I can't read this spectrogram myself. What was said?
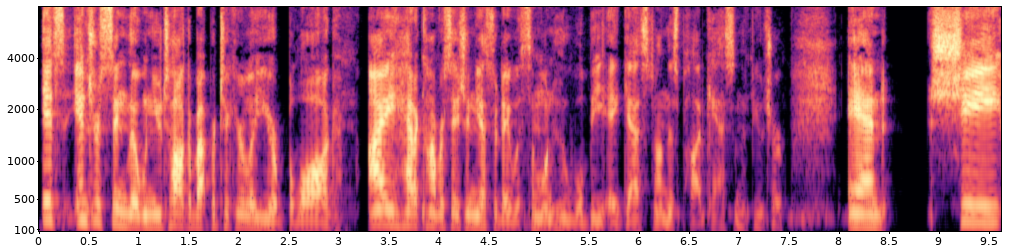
It's interesting though when you talk about particularly your blog. I had a conversation yesterday with someone who will be a guest on this podcast in the future. And she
